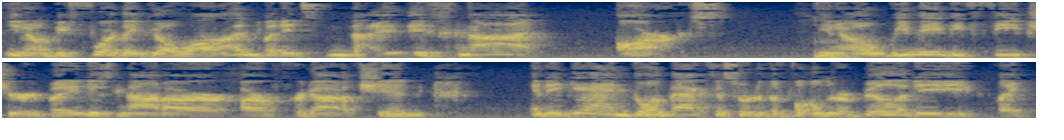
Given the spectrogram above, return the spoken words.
you know, before they go on, but it's not it's not ours. You hmm. know, we may be featured, but it is not our our production. And again, going back to sort of the vulnerability, like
